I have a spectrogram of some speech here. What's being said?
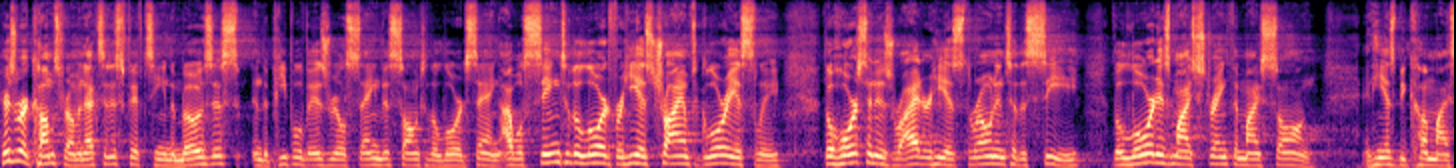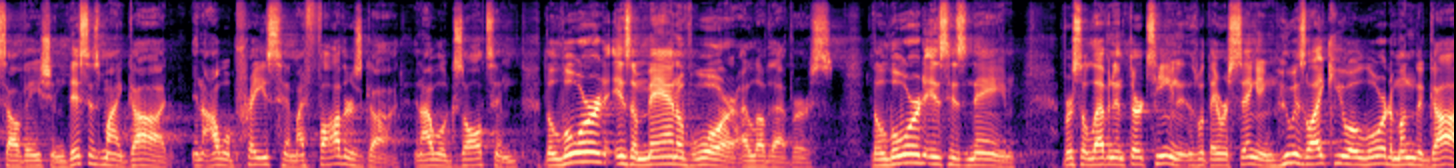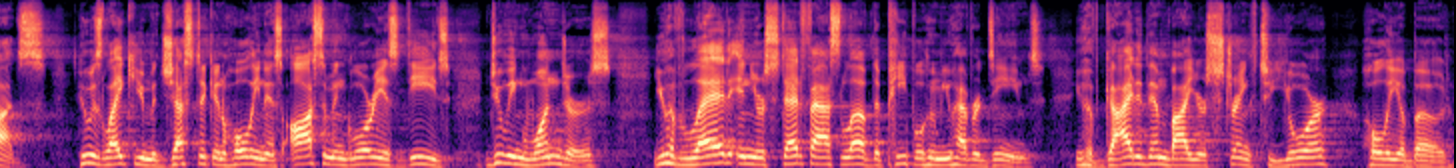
Here's where it comes from in Exodus 15. The Moses and the people of Israel sang this song to the Lord, saying, I will sing to the Lord, for he has triumphed gloriously. The horse and his rider he has thrown into the sea. The Lord is my strength and my song, and he has become my salvation. This is my God, and I will praise him, my Father's God, and I will exalt him. The Lord is a man of war. I love that verse. The Lord is his name. Verse 11 and 13 is what they were singing. Who is like you, O Lord, among the gods? Who is like you, majestic in holiness, awesome in glorious deeds, doing wonders? You have led in your steadfast love the people whom you have redeemed. You have guided them by your strength to your holy abode.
